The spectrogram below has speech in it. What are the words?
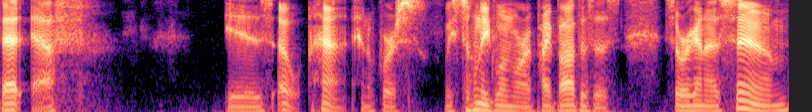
that f is, oh, huh, and of course, we still need one more hypothesis. So we're going to assume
